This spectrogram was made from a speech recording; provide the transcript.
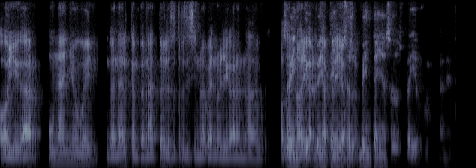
¿O llegar un año, güey, ganar el campeonato y los otros 19 no llegar a nada, güey? O sea, no llegar ni a playoffs. Años 20 años a los playoffs, la neta.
